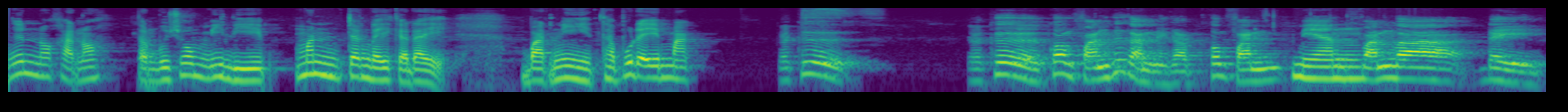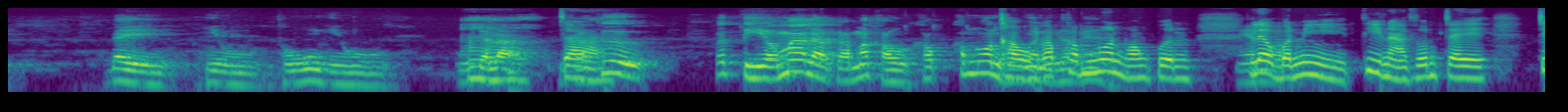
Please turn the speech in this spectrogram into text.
เงินเนาะค่ะเนาะท่านผู้ชมอีหลีมันจังใดก็ได้บัดนี้ ถ้าผู้ใดมัก ก็คือ ก็คือความฝันคือกันนี่ครับความฝันแม่นฝันว่าได้ได้หิวถุงหิวอุจจาระอ่าจ้ะ ก็คือก็ตีออกมาแล้วก็มาเข้าเข้าคำนวณของเข้าพิ่นกับอีกคำนวณของเพิ่นม่นแล้วบ่บัดนี้ที่น่าสนใจเจ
